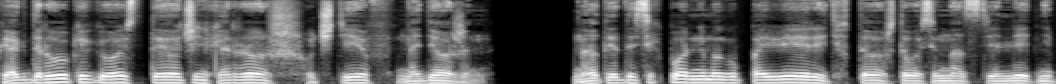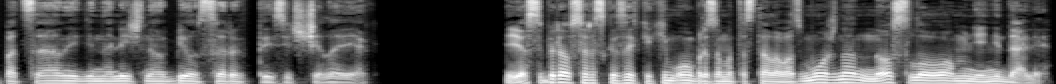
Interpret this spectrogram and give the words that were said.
Как друг и гость ты очень хорош, учтив, надежен. Но ты до сих пор не могу поверить в то, что 18-летний пацан единолично убил 40 тысяч человек. Я собирался рассказать, каким образом это стало возможно, но слова мне не дали.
